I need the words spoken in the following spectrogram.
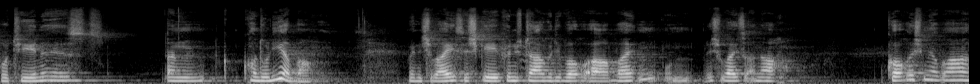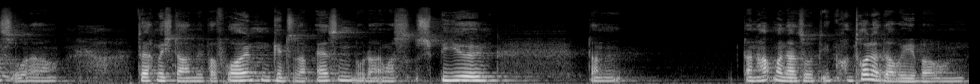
Routine ist dann kontrollierbar. Wenn ich weiß, ich gehe fünf Tage die Woche arbeiten und ich weiß, danach koche ich mir was oder treffe mich dann mit ein paar Freunden, gehen zusammen essen oder irgendwas spielen, dann dann hat man also die Kontrolle darüber. Und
